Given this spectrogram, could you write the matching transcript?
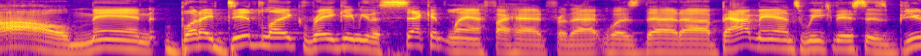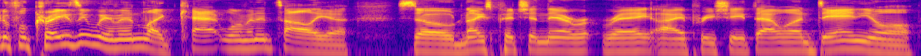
Oh man, but I did like Ray gave me the second laugh I had for that was that uh, Batman's weakness is beautiful, crazy women like Catwoman and Talia. So nice pitch in there, Ray. I appreciate that one. Daniel.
